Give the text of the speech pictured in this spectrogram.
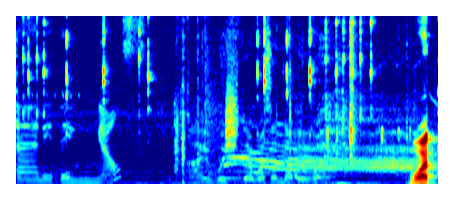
Anything else? I wish there was another way. What?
